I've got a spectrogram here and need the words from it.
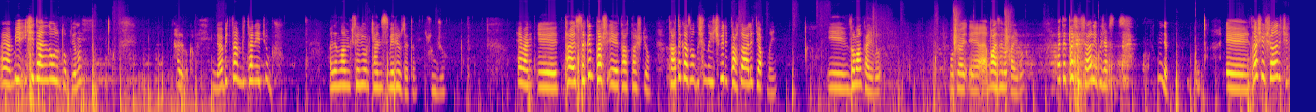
Hemen bir iki tane de odun toplayalım. Hadi bakalım. Ya bir tane bir tane yetiyormuş. Adamlar yükseliyor. Kendisi veriyor zaten sunucu. Hemen e, ta- sakın taş e, taht taş diyorum. Tahta kazma dışında hiçbir tahta alet yapmayın. E, zaman kaybı. Boşa e, malzeme kaybı. Zaten taş eşyalar yapacaksınız. Şimdi e, taş eşyalar için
